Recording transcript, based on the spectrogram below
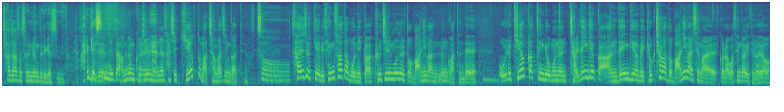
찾아서 설명드리겠습니다. 알겠습니다. 방금 그 질문은 사실 기업도 마찬가지인 것 같아요. 그렇죠. 사회적 기업이 생소하다 보니까 그 질문을 또 많이 받는 것 같은데 오히려 기업 같은 경우는 잘된 기업과 안 된 기업의 격차가 더 많이 발생할 거라고 생각이 들어요.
